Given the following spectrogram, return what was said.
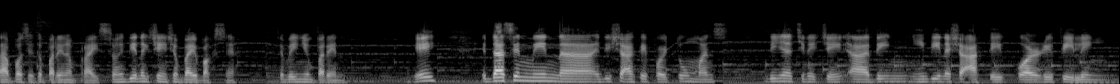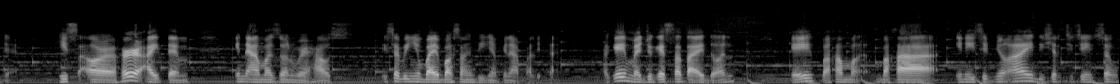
Tapos ito pa rin ang price. So hindi nag-change yung buy box niya. Sabihin niyo pa rin. Okay? It doesn't mean na hindi siya active for 2 months. Hindi niya chine-change uh, di, hindi na siya active for refilling his or her item in Amazon warehouse. Isabihin yung buy box ang hindi niya pinapalitan. Okay, medyo guess na tayo doon. Okay, baka baka inisip nyo, ay, hindi siya change so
